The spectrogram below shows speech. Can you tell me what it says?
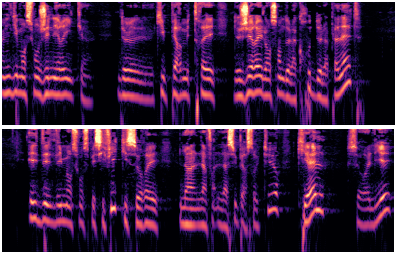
une dimension générique qui permettrait de gérer l'ensemble de la croûte de la planète, et des dimensions spécifiques qui seraient la, superstructure, qui, elle, serait liée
